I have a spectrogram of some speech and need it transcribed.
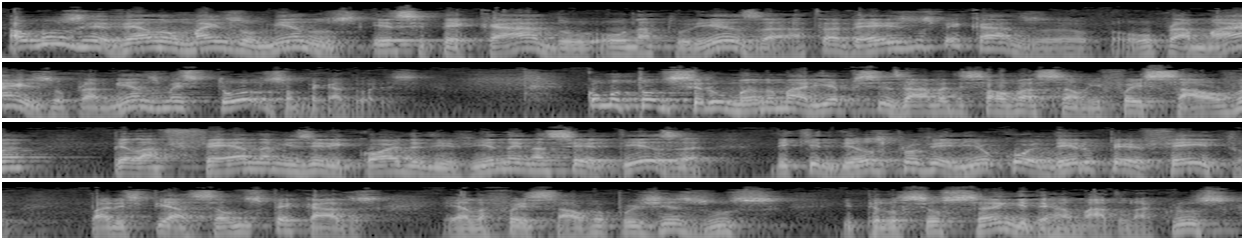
Alguns revelam mais ou menos esse pecado ou natureza através dos pecados, ou para mais ou para menos, mas todos são pecadores. Como todo ser humano, Maria precisava de salvação e foi salva pela fé na misericórdia divina e na certeza de que Deus proveria o Cordeiro perfeito para expiação dos pecados. Ela foi salva por Jesus e pelo seu sangue derramado na cruz,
